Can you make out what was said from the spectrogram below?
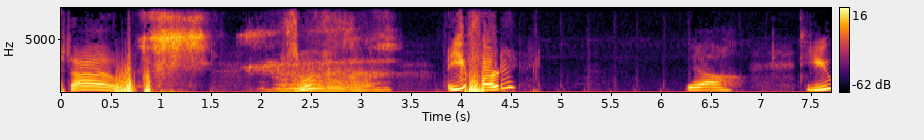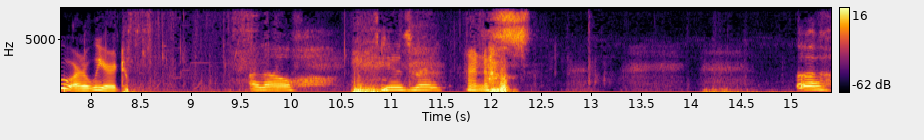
stop. Stop. Are you farting? Yeah, You are weird. I know. Excuse me. I know. Ugh.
